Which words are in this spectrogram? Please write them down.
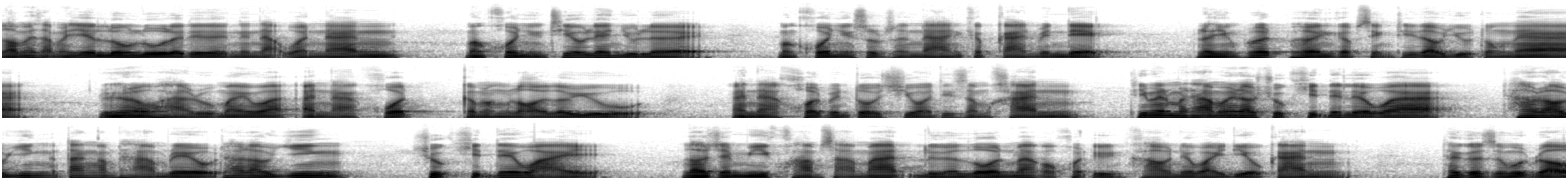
เราไม่สามารถที่จะล่วงรู้เลยได้เลยในณวันนั้น บางคนยังเที่ยวเล่นอยู่เลย บางคนยังสนุกสนานกับการเป็นเด็ก เรายังเพลิดเพลินกับสิ่งที่เราอยู่ตรงหน้าด้วยเราหารู้ไหมว่าอนาคตกำลังรอเราอยู่ อนาคตเป็นตัวชี้วัดที่สำคัญ ที่มันมาทำให้เราฉุกคิดได้เลยว่า ถ้าเรายิ่งตั้งคำถามเร็ว ถ้าเรายิ่งฉุกคิดได้ไว เราจะมีความสามารถเหลือล้นมากกว่าคนอื่นเขาในวัยเดียวกัน ถ้าเกิดสมมุติเรา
